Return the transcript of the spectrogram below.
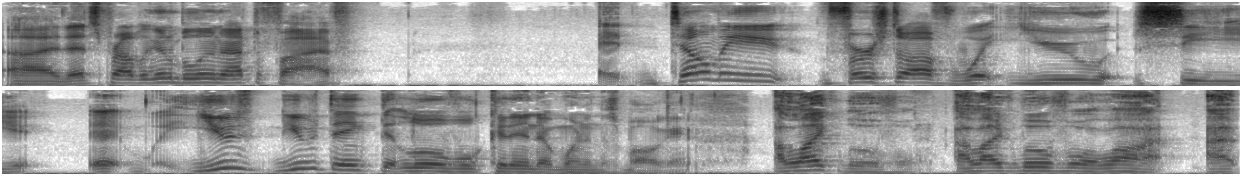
Uh, that's probably going to balloon out to five. Uh, tell me first off what you see. Uh, you you think that Louisville could end up winning this ball game? I like Louisville. I like Louisville a lot. I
